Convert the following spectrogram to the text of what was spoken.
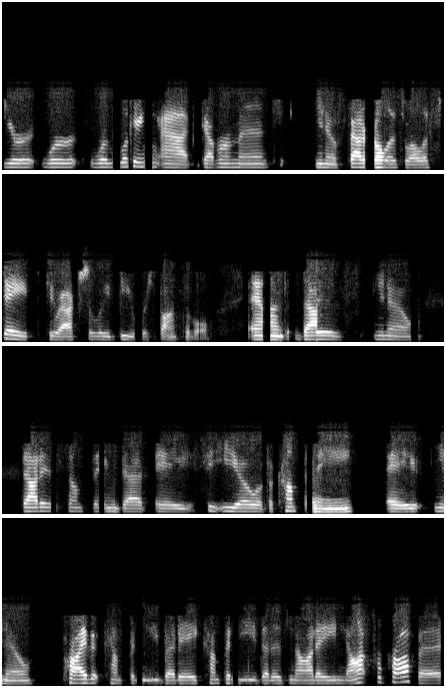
you're we're we're looking at government, you know, federal as well as state to actually be responsible. And that is, you know, that is something that a CEO of a company, a, you know, private company, but a company that is not a not for profit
